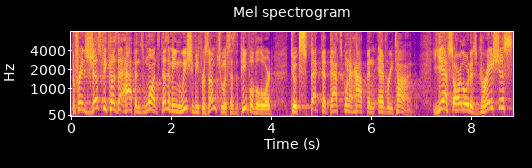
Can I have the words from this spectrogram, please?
But, friends, just because that happens once doesn't mean we should be presumptuous as the people of the Lord to expect that that's going to happen every time. Yes, our Lord is gracious,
